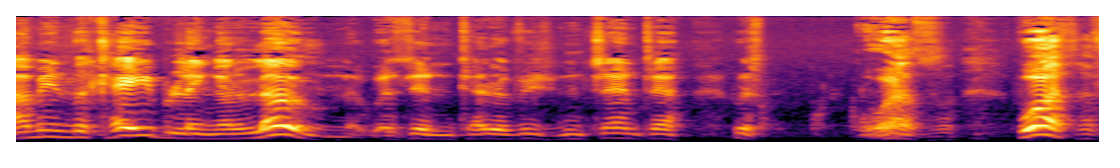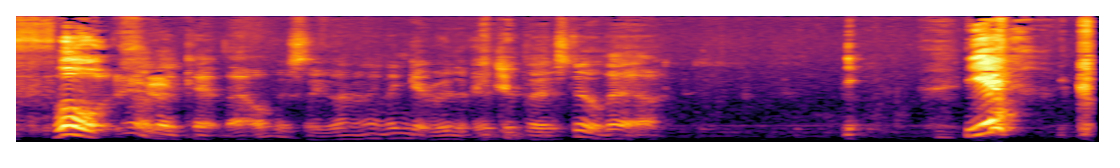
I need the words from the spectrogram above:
I mean, the cabling alone that was in television centre was worth worth a fortune. Well, they kept that, obviously. They didn't get rid of it, did they? It's still there. Yeah, of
